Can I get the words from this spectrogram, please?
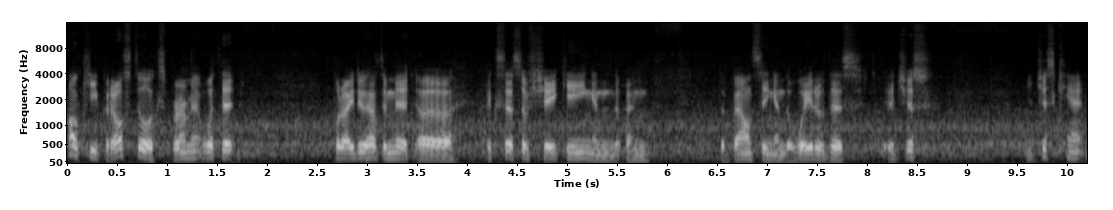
I'll keep it. I'll still experiment with it. But I do have to admit, uh, excessive shaking and, and the bouncing and the weight of this, it just, you just can't,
